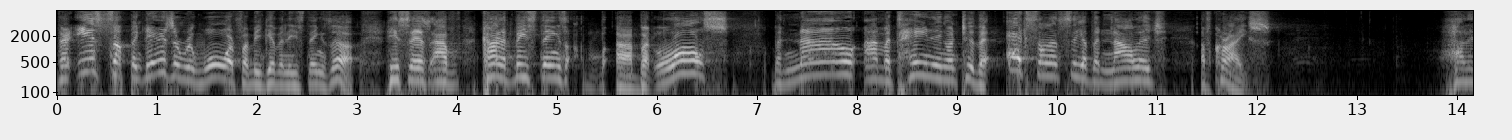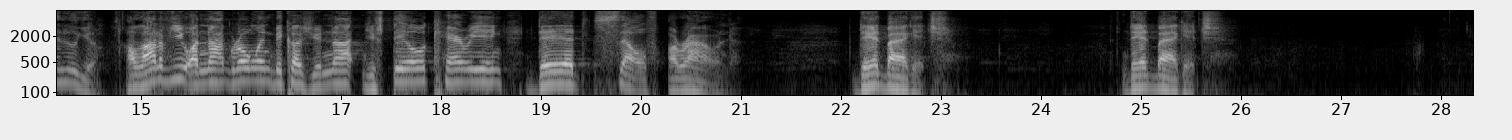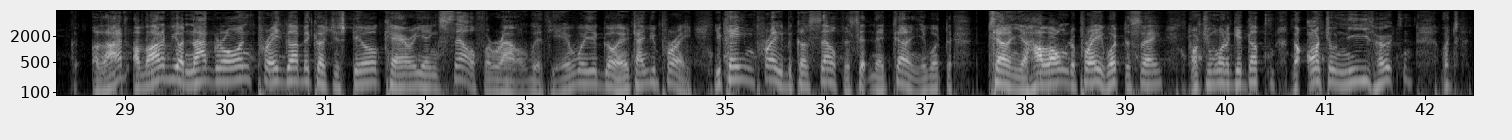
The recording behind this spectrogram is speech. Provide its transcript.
There is something, there is a reward for me giving these things up. He says, I've counted these things uh, but loss, but now I'm attaining unto the excellency of the knowledge of Christ. Hallelujah. A lot of you are not growing because you're not, you're still carrying dead self around. Dead baggage. Dead baggage. A lot, of, a lot of you are not growing, praise God, because you're still carrying self around with you everywhere you go. Every time you pray, you can't even pray because self is sitting there telling you what to, telling you how long to pray, what to say. Don't you want to get up? Aren't your knees hurting?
